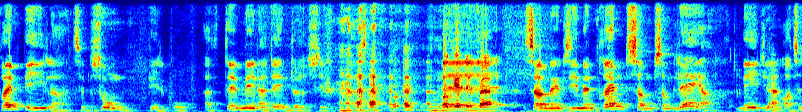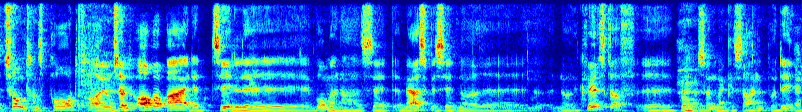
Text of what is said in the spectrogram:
brintbiler til personbilbrug, altså det mener jeg, det er en død sild. Altså, Okay. Okay, det er fair. Øh, Så man kan sige, men brint som, som lager medium Ja. ja. og til tung transport, og eventuelt oparbejdet til, øh, hvor man har sat, Mærsk vil sætte noget, øh, noget kvælstof øh, på, Mm. så man kan sejle på det. Ja. Ja.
